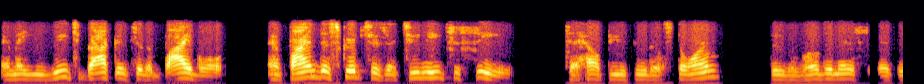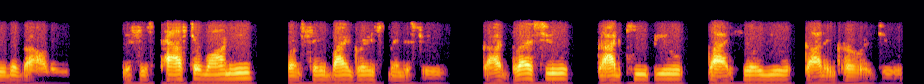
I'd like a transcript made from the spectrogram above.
and may you reach back into the Bible and find the scriptures that you need to see to help you through the storm, through the wilderness, and through the valley. This is Pastor Ronnie from Saved by Grace Ministries. God bless you. God keep you. God heal you. God encourage you.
